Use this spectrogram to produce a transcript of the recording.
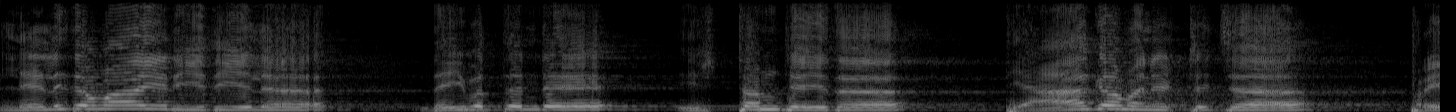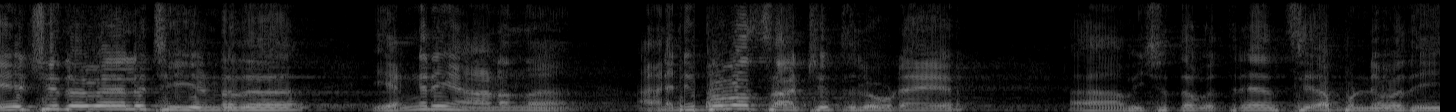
ലളിതമായ രീതിയിൽ ദൈവത്തിന്റെ ഇഷ്ടം ചെയ്ത് ത്യാഗമനുഷ്ഠിച്ച് പ്രേക്ഷിത വേല ചെയ്യേണ്ടത് എങ്ങനെയാണെന്ന് അനുഭവ സാക്ഷ്യത്തിലൂടെ വിശുദ്ധ കുത്രേസ്യ പുണ്യവതി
